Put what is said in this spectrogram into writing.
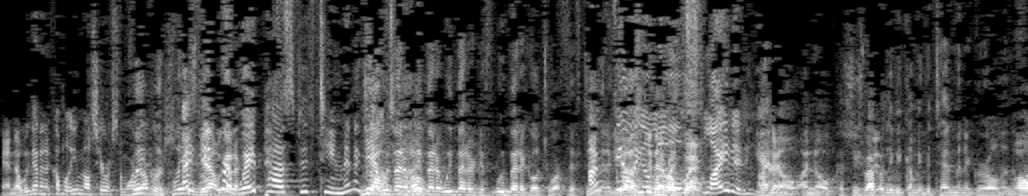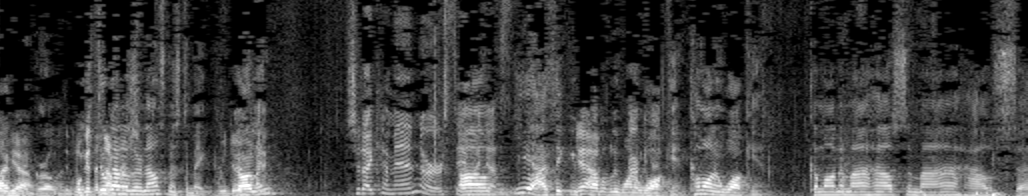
And uh, we got a couple emails here with some more Quickly, numbers. please. I think yeah, we we're gotta- way past 15 minutes. Yeah, we better, we better, we better, we better go to our 15 I'm minute. feeling let's a do that real little quick. slighted here. I know, I know, because she's rapidly becoming the 10 minute girl and the Oh, 5 minute yeah. girl, and We'll we get the still got other announcements to make. We do. Darling, Should I come in or stay at my um, desk? yeah, I think you Yeah. probably want to Okay. walk in. Come on and walk in. Come on to my house, in my house. Uh,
